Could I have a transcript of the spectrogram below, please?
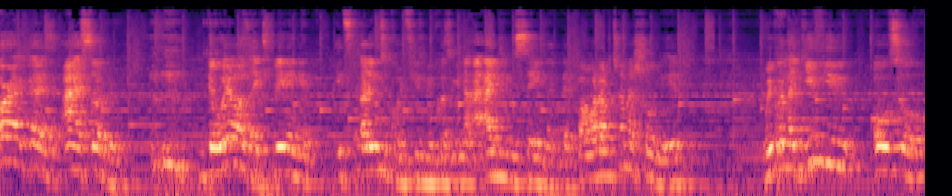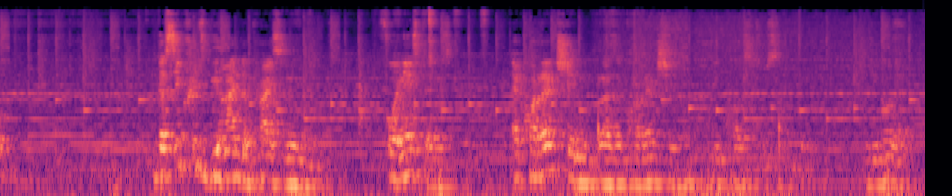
Alright guys, I saw it. The way I was explaining it, it's starting to confuse me because I, mean, I, I didn't say it like that. But what I'm trying to show you is we're gonna give you also the secrets behind the price movement. For instance, a correction plus a correction equals to something. You know that?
